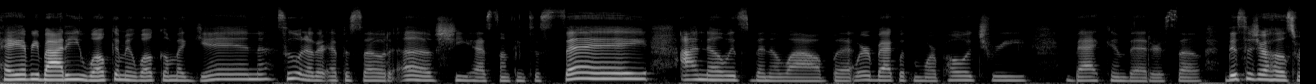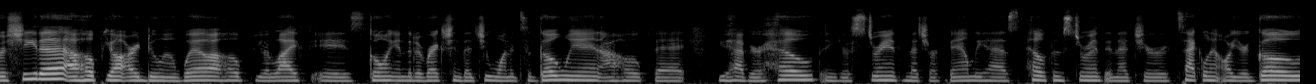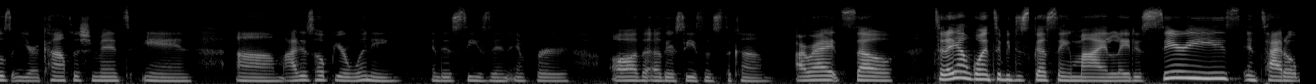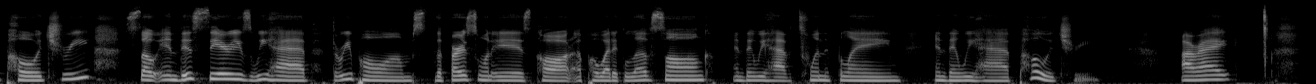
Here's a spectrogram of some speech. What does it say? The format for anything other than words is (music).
Hey, everybody, welcome and welcome again to another episode of She Has Something to Say. I know it's been a while, but we're back with more poetry, back and better. So, this is your host, Rashida. I hope y'all are doing well. I hope your life is going in the direction that you want it to go in. I hope that you have your health and your strength, and that your family has health and strength, and that you're tackling all your goals and your accomplishments and um, I just hope you're winning in this season and for all the other seasons to come. All right, so today I'm going to be discussing my latest series entitled Poetry. So, in this series, we have three poems. The first one is called A Poetic Love Song, and then we have Twin Flame, and then we have Poetry. All right.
